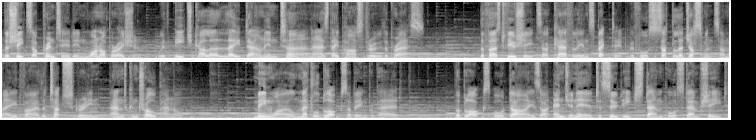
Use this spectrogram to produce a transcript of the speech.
The sheets are printed in one operation, with each colour laid down in turn as they pass through the press. The first few sheets are carefully inspected before subtle adjustments are made via the touchscreen and control panel. Meanwhile, metal blocks are being prepared. The blocks, or dies, are engineered to suit each stamp or stamp sheet.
